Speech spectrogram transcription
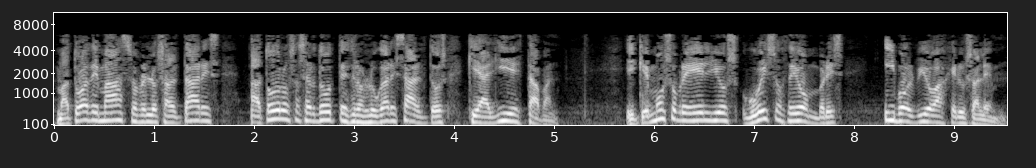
Mató además sobre los altares a todos los sacerdotes de los lugares altos que allí estaban, y quemó sobre ellos huesos de hombres, y volvió a Jerusalén.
